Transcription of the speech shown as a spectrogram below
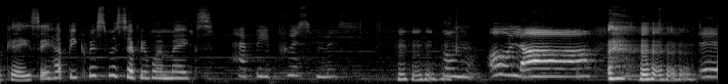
okay, say Happy Christmas, everyone, Megs. Happy Christmas from Olaf.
